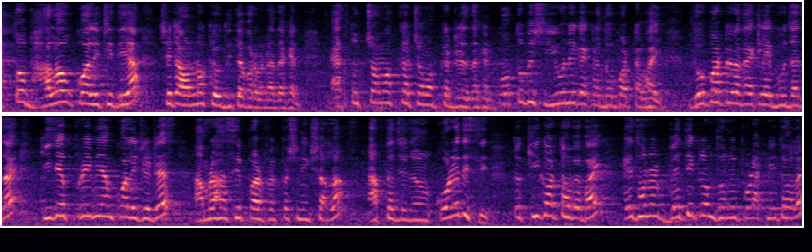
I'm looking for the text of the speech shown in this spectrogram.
এত ভালো কোয়ালিটি দিয়া সেটা অন্য কেউ দিতে পারবে না। দেখেন, এত চমৎকার চমৎকার ড্রেস দেখেন, কত বেশি ইউনিক একটা দোপাট্টা ভাই। দোপাট্টাটা দেখলে বোঝা যায় কি যে প্রিমিয়াম কোয়ালিটি ড্রেস আমরা হাসি পারফেক্ট ফ্যাশন ইনশাল্লাহ আপনাদের জন্য করে দিছি। তো কি করতে হবে ভাই? এই ধরনের ব্যতিক্রম ধরনের প্রোডাক্ট নিতে হলে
